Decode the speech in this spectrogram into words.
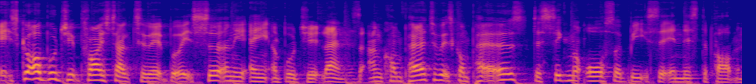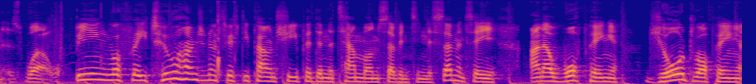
It's got a budget price tag to it, but it certainly ain't a budget lens, and compared to its competitors, the Sigma also beats it in this department as well, being roughly £250 cheaper than the Tamron 17-70 and a whopping jaw-dropping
